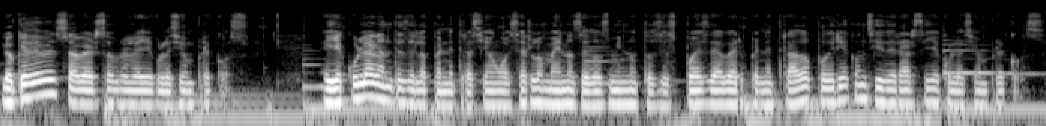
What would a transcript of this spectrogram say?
Lo que debes saber sobre la eyaculación precoz. Eyacular antes de la penetración o hacerlo menos de dos minutos después de haber penetrado podría considerarse eyaculación precoz.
